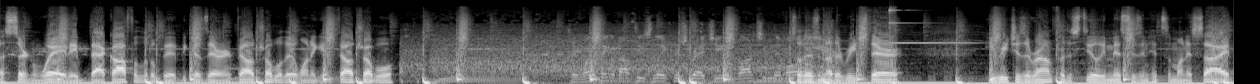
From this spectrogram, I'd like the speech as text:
a certain way. They back off a little bit because they're in foul trouble. They don't want to get in foul trouble. So one thing about these Lakers, Reggie, watching them all So there's another reach there. He reaches around for the steal. He misses and hits him on his side.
